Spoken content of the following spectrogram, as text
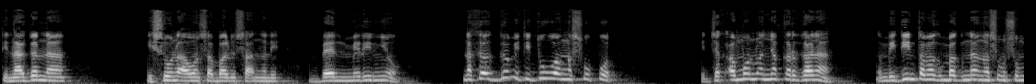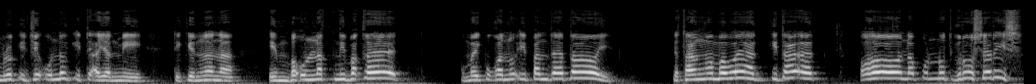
tinagan na, iso na awan sa balon saan nga ni, Ben Merino. Nakaagam iti duwa nga supot. Itjak amon anya kargana. Nga midin tamagmag na nga sumsumrok iti unag iti ayan mi. Ti kinuna na imbaunak ni bakit. Umay ko kano ipandetoy. Katanga mawayag kita at oh napunot groceries.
